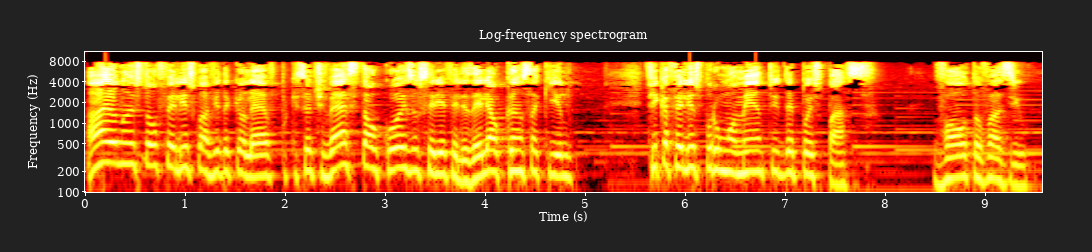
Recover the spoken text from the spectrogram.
Ah, eu não estou feliz com a vida que eu levo, porque se eu tivesse tal coisa eu seria feliz. Aí ele alcança aquilo, fica feliz por um momento e depois passa. Volta ao vazio.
